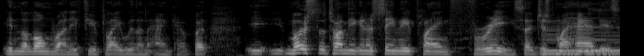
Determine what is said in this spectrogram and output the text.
in the long run if you play with an anchor. But most of the time you're going to see me playing free. So just my hand is,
